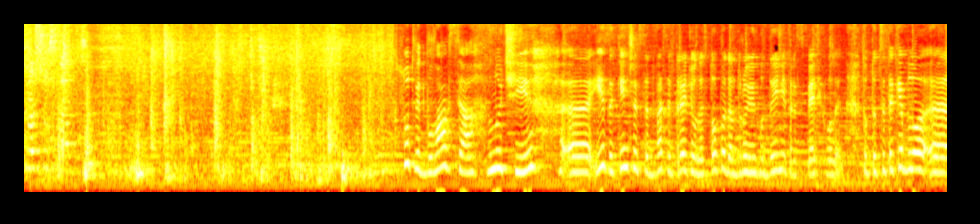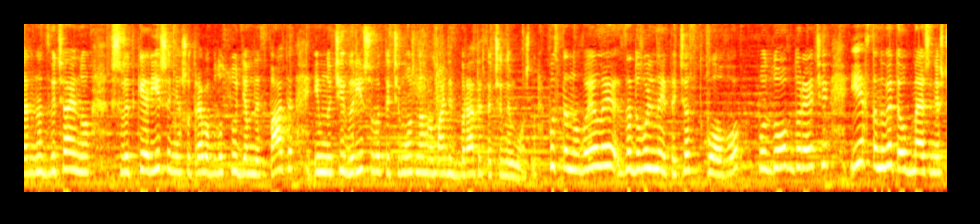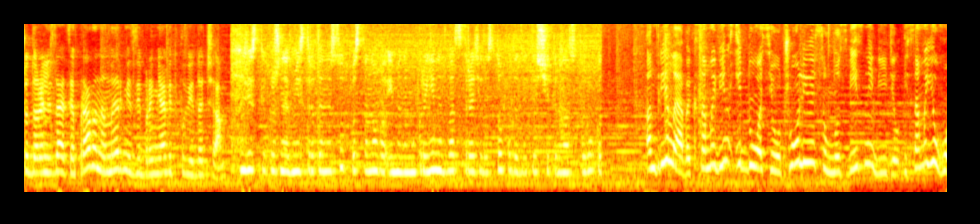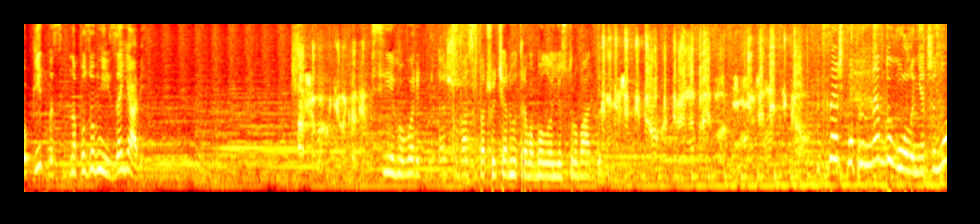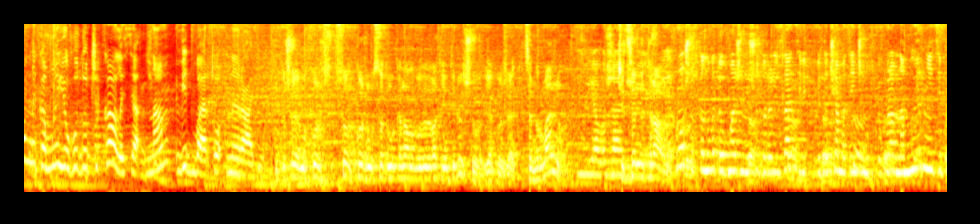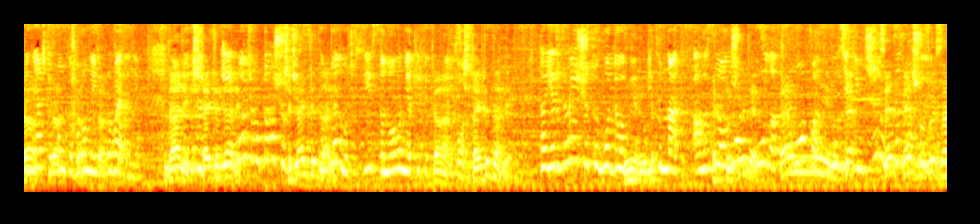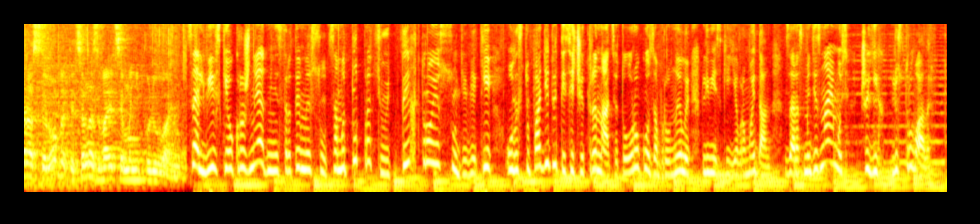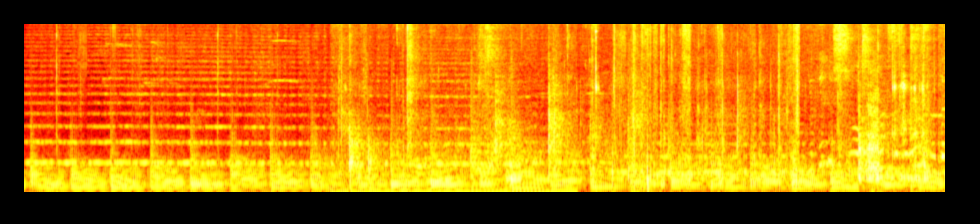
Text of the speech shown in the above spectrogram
Прошу встати. Суд відбувався вночі і закінчився 23 листопада в 2 годині 35 хвилин. Тобто це таке було е, надзвичайно швидке рішення, що треба було суддям не спати і вночі вирішувати, чи можна громаді збиратися, чи не можна. Постановили задовольнити частково позов, до речі, і встановити обмеження щодо реалізації права на мирні зібрання відповідача. Львівський окружний адміністративний суд, постанова іменем України 23 листопада 2013 року. Андрій Левик, саме він і досі очолює сумнозвісний відділ, і саме його підпис на позовній заяві. А що ви хотіли казати? Всі говорять про те, що вас в першу чергу треба було люструвати. Мені вже півтора це Все ж, попри невдоволення чиновника, ми його дочекалися. Нам відверто не раді. Ну то що я кожному сотому каналу буду давати інтерв'ю, чи як ви вважаєте? Це нормально? Ну я вважаю, Чи це не травма? прошу встановити обмеження Так, щодо реалізації так, відповідачами та іншому так, співправ на мирні зібрання так, шляхом так, заборони їх проведення. Далі, Тобто, читайте і далі. потім у тому, що Читайте в далі. у тому числі встановлення архітектурних Так, форм. читайте далі. Та я розумію, що свободи от Ні, ну так- 18, але все Так про одно що йде? була Та спроба ні, ну це, будь-яким чином це те, що ви зробити. зараз робите, це називається маніпулювання. Це Львівський окружний адміністративний суд. Саме тут працюють тих троє суддів, які у листопаді 2013 року заборонили Львівський Євромайдан. Зараз ми дізнаємось, чи їх люстрували.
